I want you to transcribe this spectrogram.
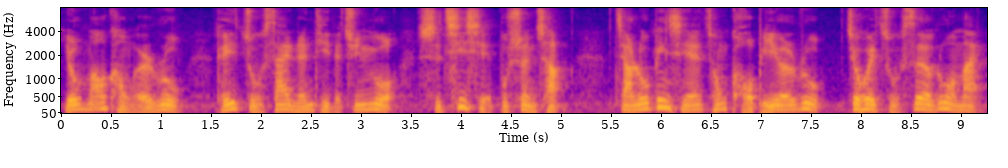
由毛孔而入，可以阻塞人体的经络，使气血不顺畅。假如病邪从口鼻而入，就会阻塞络脉，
